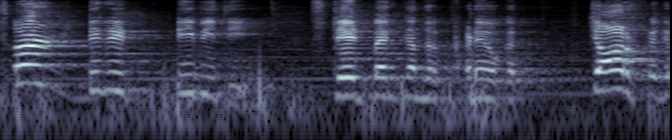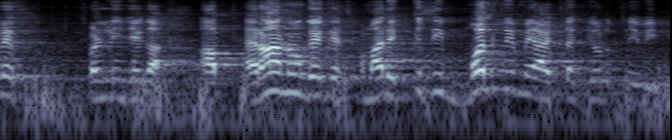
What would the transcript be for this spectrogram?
تھرڈ ڈگری ٹی وی تھی اسٹیٹ بینک کے اندر کھڑے ہو کے چار فگریں پڑھ لیجیے گا۔ آپ حیران ہوں گے کہ ہمارے کسی مولوی میں آج تک ضرورت نہیں ہوئی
